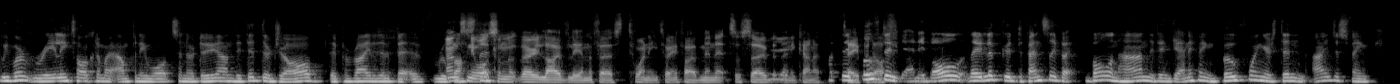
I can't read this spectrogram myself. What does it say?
we weren't really talking about Anthony Watson or Duhan. They did their job. They provided a bit of robustness. Anthony Watson looked very lively in the first 20, 25 minutes or so, but Yeah. then he kind of But they tapered both off. didn't get any ball. They looked good defensively, but ball in hand, they didn't get anything. Both wingers didn't. I just think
